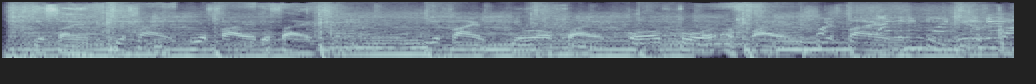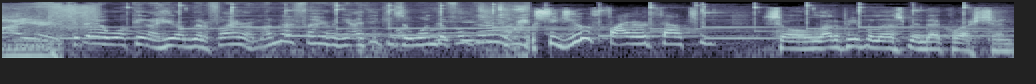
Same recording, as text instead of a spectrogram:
You're fired. You're fired. You're fired. You're fired. You're fired. You're all fired. All four are fired. You're fired. You're fired. Today I walk in, I hear I'm going to fire him. I'm not firing him. I think he's a wonderful guy. Should you have fired Fauci? So a lot of people ask me that question,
